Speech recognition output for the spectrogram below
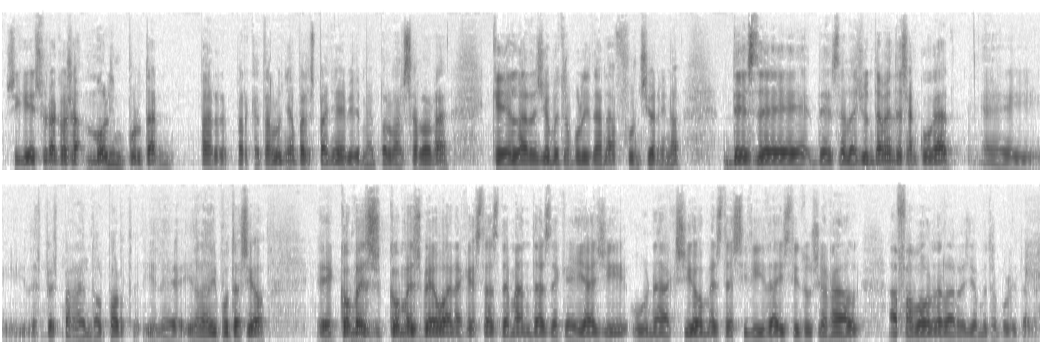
O sigui, és una cosa molt important per, per Catalunya, per Espanya i, evidentment, per Barcelona, que la regió metropolitana funcioni. No? Des de, des de l'Ajuntament de Sant Cugat, eh, i després parlarem del port i de, i de la Diputació, Eh, com, es, com es veuen aquestes demandes de que hi hagi una acció més decidida institucional a favor de la regió metropolitana?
